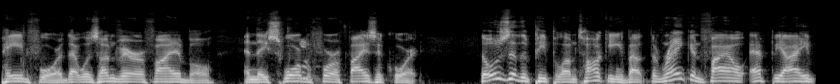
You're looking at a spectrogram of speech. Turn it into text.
paid for that was unverifiable. And they swore before a FISA court. Those are the people I'm talking about. The rank and file FBI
